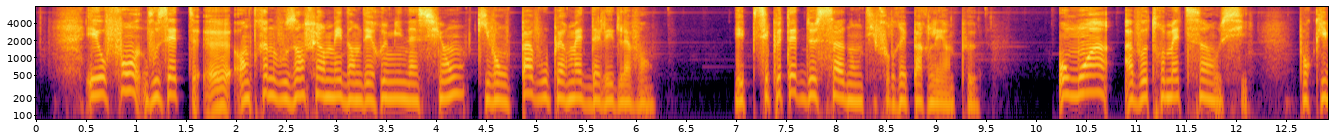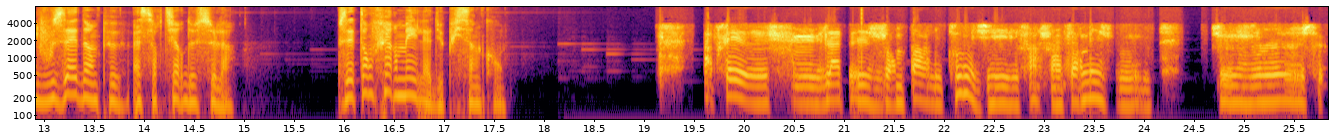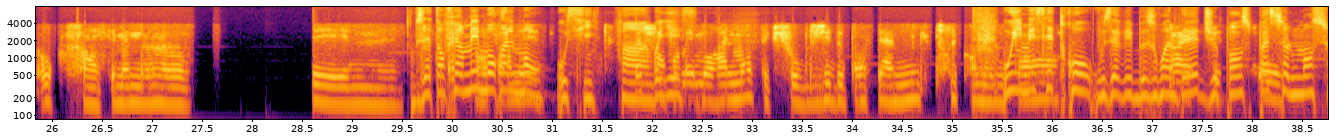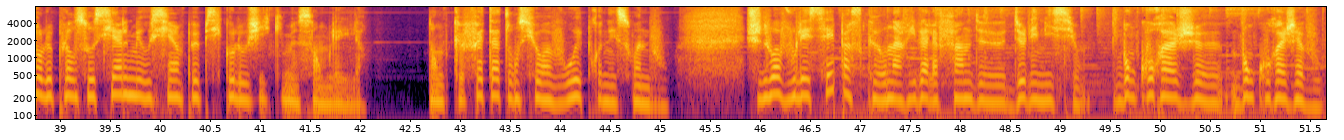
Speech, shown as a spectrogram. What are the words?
et au fond, vous êtes euh, en train de vous enfermer dans des ruminations qui vont pas vous permettre d'aller de l'avant. Et c'est peut-être de ça dont il faudrait parler un peu. Au moins à votre médecin aussi, pour qu'il vous aide un peu à sortir de cela. Vous êtes enfermé là depuis cinq ans. Après, euh, là, j'en parle et tout, mais j'ai, enfin, je suis enfermée. Je- je- oh, enfin, c'est même, euh, euh, Vous êtes enfermé enfermé. moralement aussi. Enfin, voyez. enfermée moralement, c'est que je suis obligée de penser à mille trucs en même Oui, temps. mais c'est trop. Vous avez besoin Ouais, d'aide, je pense, pas seulement sur le plan social, mais aussi un peu psychologique, il me semble, là. Donc faites attention à vous et prenez soin de vous. Je dois vous laisser parce qu'on arrive à la fin de, de l'émission. Bon courage, euh, bon courage à vous.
